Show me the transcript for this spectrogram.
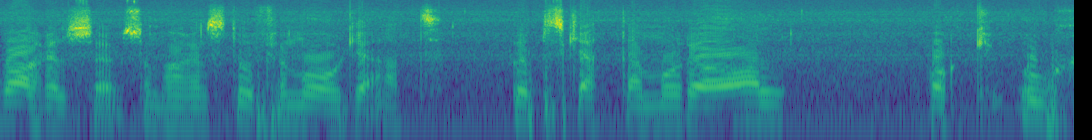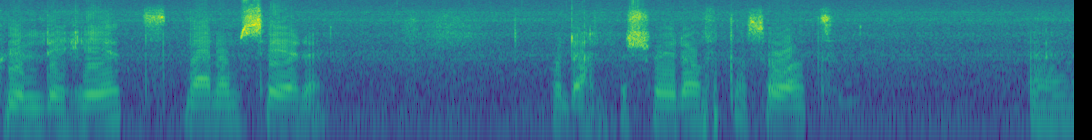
varelser som har en stor förmåga att uppskatta moral och oskyldighet när de ser det. Och därför så är det ofta så att eh,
